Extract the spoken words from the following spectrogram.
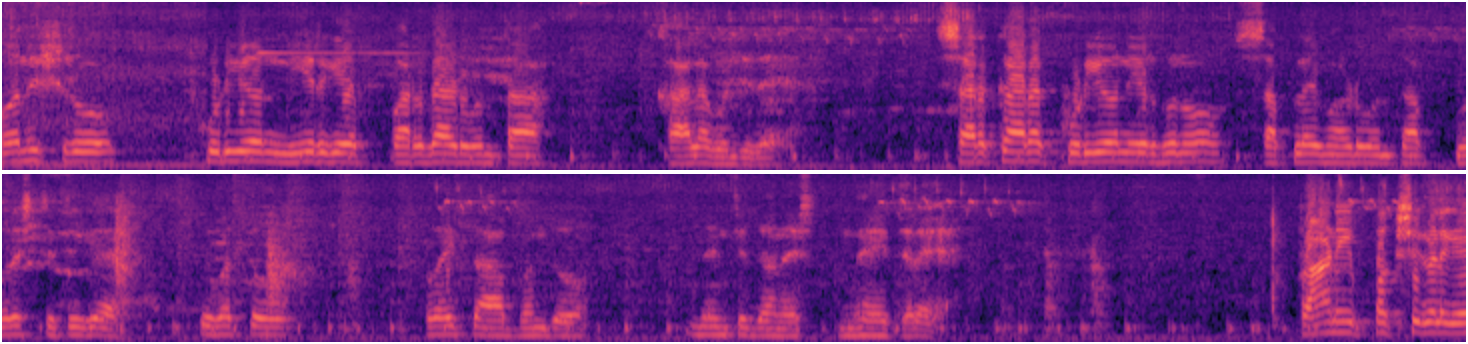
ಮನುಷ್ಯರು ಕುಡಿಯೋ ನೀರಿಗೆ ಪರದಾಡುವಂಥ ಕಾಲ ಬಂದಿದೆ. ಸರ್ಕಾರ ಕುಡಿಯೋ ನೀರಿಗೂ ಸಪ್ಲೈ ಮಾಡುವಂಥ ಪರಿಸ್ಥಿತಿಗೆ ಇವತ್ತು ರೈತ ಬಂದು ನಿಂತಿದ್ದಾನೆ ಸ್ನೇಹಿತರೆ. ಪ್ರಾಣಿ ಪಕ್ಷಿಗಳಿಗೆ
